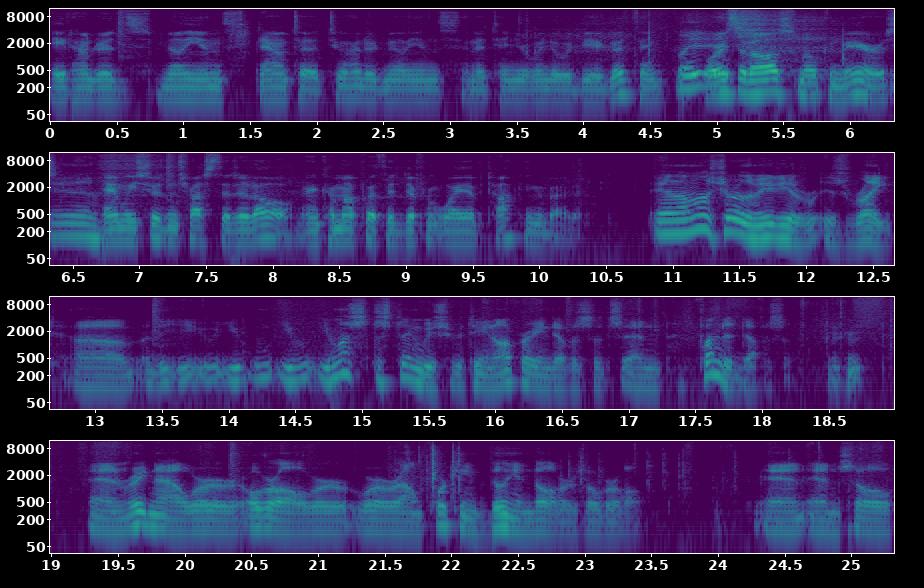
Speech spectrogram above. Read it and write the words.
800s millions down to 200 millions in a 10 year window would be a good thing. Well, or is it all smoke and mirrors Yeah. and we shouldn't trust it at all and come up with a different way of talking about it? And I'm not sure the media is right. Uh, the, you, you, you, you must distinguish between operating deficits and funded deficit. And right now, we're overall we're we're around 14 billion dollars overall, and and so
